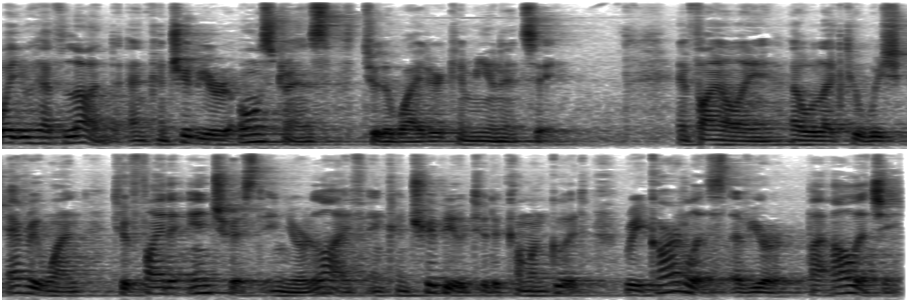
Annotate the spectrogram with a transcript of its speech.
what you have learned and contribute your own strengths to the wider community. And finally, I would like to wish everyone to find an interest in your life and contribute to the common good, regardless of your biology.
